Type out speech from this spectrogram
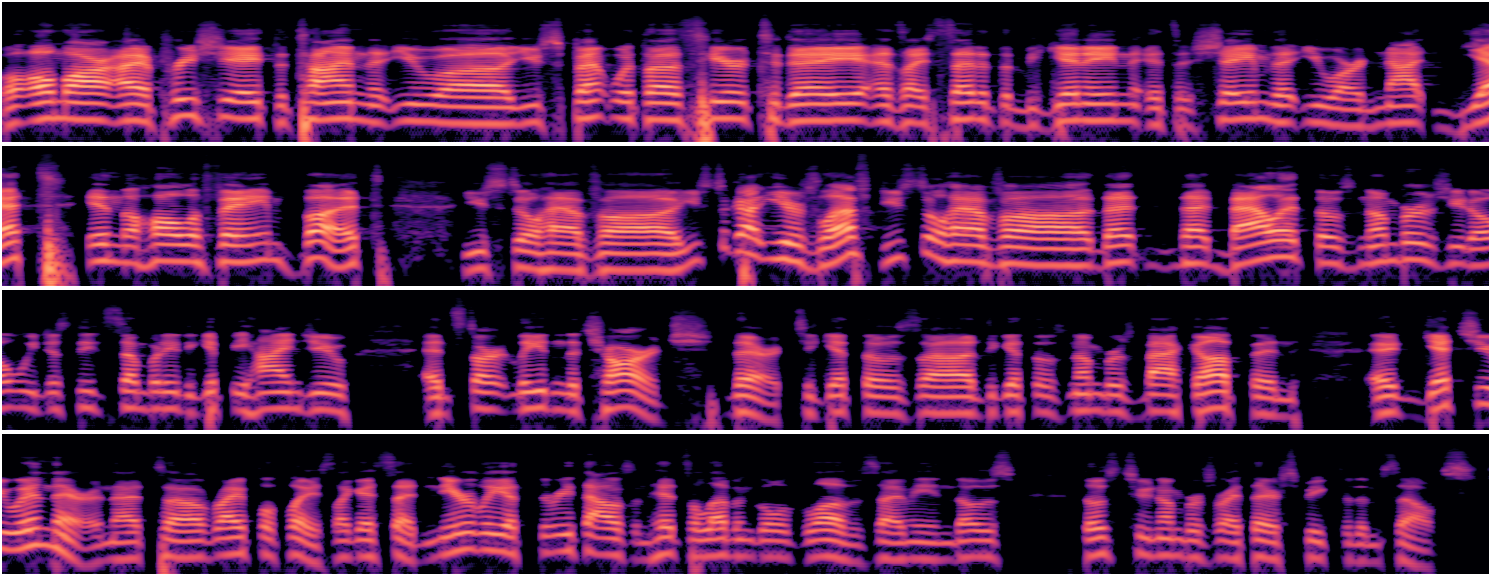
Well, Omar, I appreciate the time that you uh, you spent with us here today. As I said at the beginning, it's a shame that you are not yet in the Hall of Fame, but you still have uh, you still got years left. You still have uh, that that ballot, those numbers. You know, we just need somebody to get behind you and start leading the charge there to get those uh, to get those numbers back up and and get you in there in that uh, rightful place. Like I said, nearly a three thousand hits, eleven Gold Gloves. I mean, those those two numbers right there speak for themselves.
